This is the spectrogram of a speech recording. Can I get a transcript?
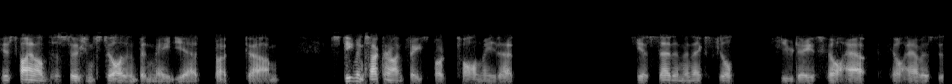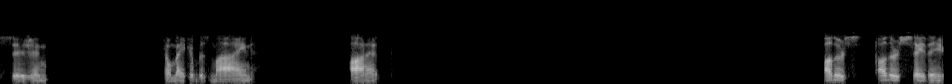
his final decision still hasn't been made yet, but um, Stephen Tucker on Facebook told me that he has said in the next few few days he'll have he'll have his decision. He'll make up his mind on it. Others others say they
